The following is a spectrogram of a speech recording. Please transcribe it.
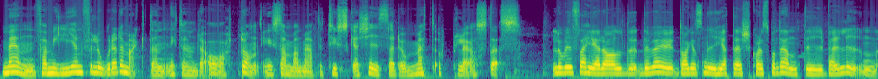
Men familjen förlorade makten 1918 i samband med att det tyska kejsardömet upplöstes. Lovisa Herold, du är ju Dagens Nyheters korrespondent i Berlin.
